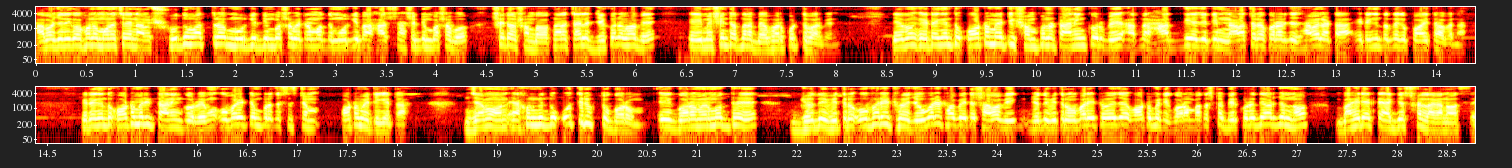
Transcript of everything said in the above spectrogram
আবার যদি কখনো মনে চায় না, আমি শুধুমাত্র মুরগির ডিম বসাবো, এটার মধ্যে মুরগি বা হাঁস, হাঁসের ডিম বসাবো, সেটাও সম্ভব। আপনারা চাইলে যে কোনো ভাবে এই মেশিনটা আপনারা ব্যবহার করতে পারবেন। এবং এটা কিন্তু অটোমেটিক সম্পূর্ণ টার্নিং করবে। আপনার হাত দিয়ে যে ডিম নাড়াচাড়া করার যে ঝামেলাটা, এটা কিন্তু আপনাকে পয়তে হবে না। এটা কিন্তু অটোমেটিক টার্নিং করবে এবং ওভারি টেম্পারেচার সিস্টেম অটোমেটিক এটা। যেমন, এখন কিন্তু অতিরিক্ত গরম। এই গরমের মধ্যে যদি ভিতরে ওভারহিট হয়ে যায় ওভারহিট হবে এটা স্বাভাবিক। যদি ভিতরে ওভারহিট হয়ে যায় অটোমেটিক গরম বাতাসটা বের করে দেওয়ার জন্য বাইরে একটা অ্যাডজাস্ট ফ্যান লাগানো আছে।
